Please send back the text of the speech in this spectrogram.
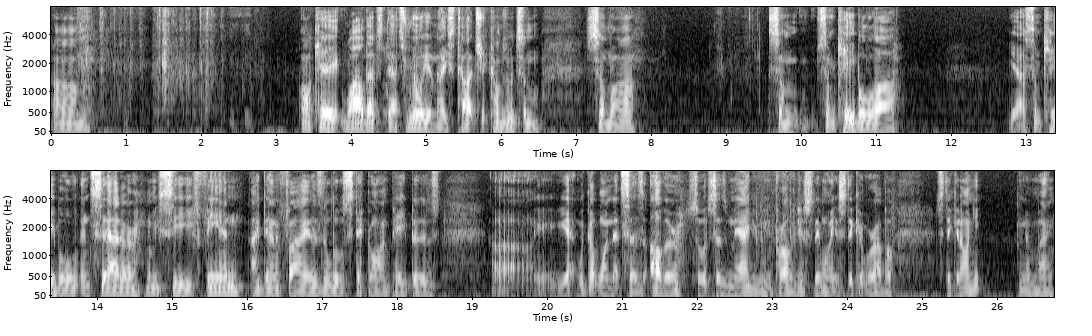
Um, okay. Wow, that's that's really a nice touch. It comes with some some uh, some some cable uh, yeah, some cable and SATA. Let me see, fan identifiers, the little stick-on papers. Uh, yeah, we got one that says other, so it says mag. You can probably just, they want you to stick it wherever. Stick it on you. Never mind.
